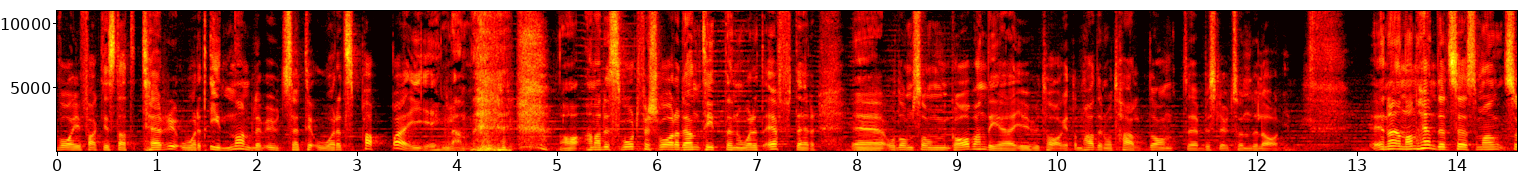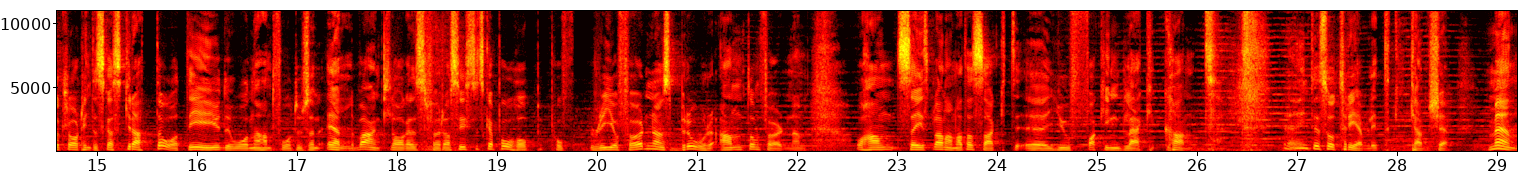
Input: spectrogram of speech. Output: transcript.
var ju faktiskt att Terry året innan blev utsedd till årets pappa i England. ja, han hade svårt att försvara den titeln året efter eh, och de som gav han det överhuvudtaget, de hade nog ett halvdant eh, beslutsunderlag. En annan händelse som man såklart inte ska skratta åt det är ju då när han 2011 anklagades för rasistiska påhopp på Rio Ferdinands bror Anton Ferdinand. Och han sägs bland annat ha sagt eh, “You fucking black cunt”. Inte så trevligt kanske. Men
